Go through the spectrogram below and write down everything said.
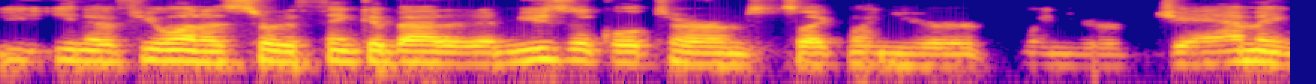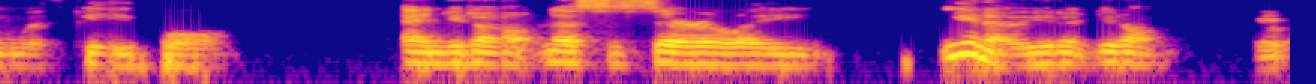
you know if you want to sort of think about it in musical terms it's like when you're when you're jamming with people and you don't necessarily you know you don't you don't yep.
